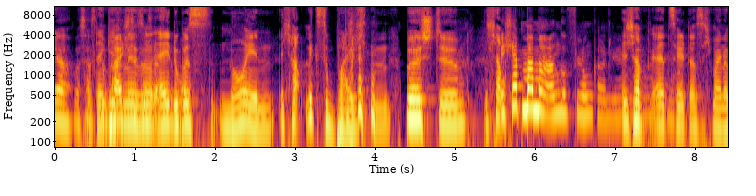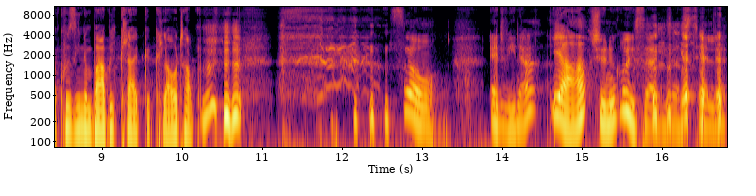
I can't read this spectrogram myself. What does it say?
Ja, was Da hast du denke ich mir gebeichtet? so, Was hast ey, du gemacht? bist neun. Ich hab nichts zu beichten. Bestimmt. Ich habe Ich habe Mama angeflunkert. Ja. ich hab erzählt, dass ich meiner Cousine Barbie-Kleid geklaut habe. So, Edwina, Ja. schöne Grüße an dieser Stelle.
